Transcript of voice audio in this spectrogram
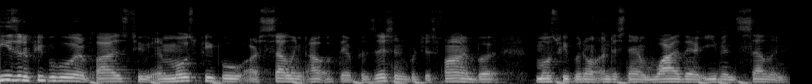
these are the people who it applies to and most people are selling out of their position which is fine but most people don't understand why they're even selling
